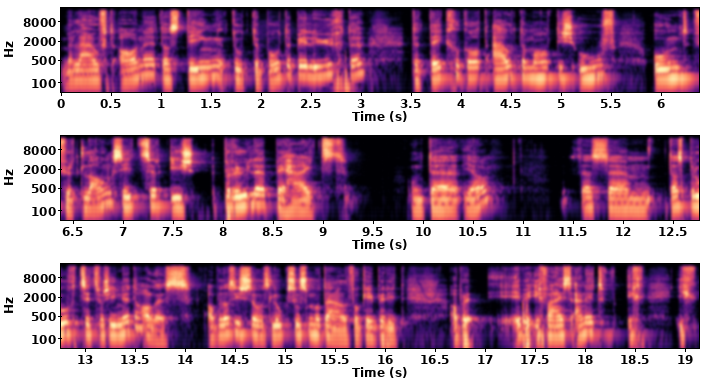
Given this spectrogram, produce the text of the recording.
man läuft an, das Ding tut den Boden beleuchten, der Deckel geht automatisch auf und für die Langsitzer ist Brille beheizt. Und äh, ja, das, ähm, das braucht jetzt wahrscheinlich nicht alles. Aber das ist so ein Luxusmodell von Geberit. Aber eben, ich weiß auch nicht, ich, ich,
